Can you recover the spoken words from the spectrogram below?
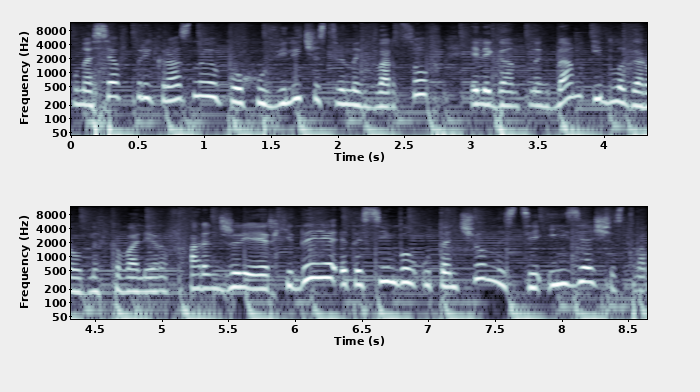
унося в прекрасную эпоху величественных дворцов, элегантных дам и благородных кавалеров. Оранжерея орхидея – это символ утонченности и изящества.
